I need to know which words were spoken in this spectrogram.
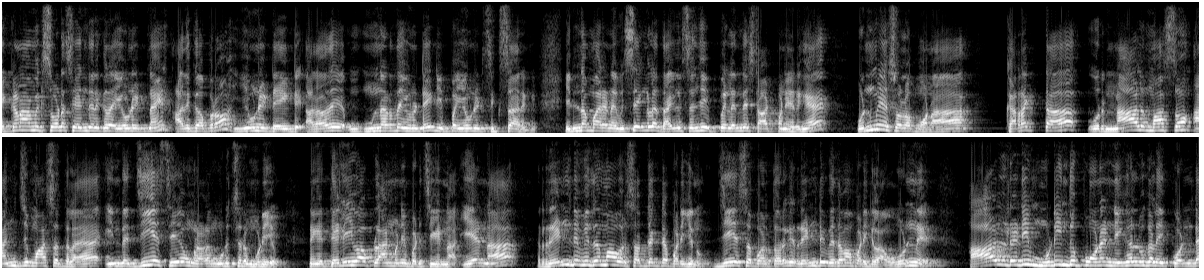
எக்கனாமிக்ஸோட சேர்ந்துருக்கிற யூனிட் நைன் அதுக்கப்புறம் யூனிட் எயிட் அதாவது முன்ன இருந்த யூனிட் எயிட் இப்போ யூனிட் சிக்ஸாக இருக்குது இந்த மாதிரியான விஷயங்களை தயவு செஞ்சு இப்போலேருந்தே ஸ்டார்ட் பண்ணிருங்க. உண்மையை சொல்ல போனால் கரெக்டாக ஒரு நாலு மாதம் அஞ்சு மாதத்தில் இந்த ஜிஎஸ்சியை உங்களால் முடிச்சிட முடியும். நீங்கள் தெளிவாக பிளான் பண்ணி படிச்சீங்கன்னா ஏன்னா ரெண்டு விதமாக ஒரு சப்ஜெக்டை படிக்கணும். ஜிஎஸ் பொறுத்த வரைக்கும் ரெண்டு விதமாக படிக்கலாம். ஒன்று ஆல்ரெடி முடிந்து போன நிகழ்வுகளை கொண்ட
